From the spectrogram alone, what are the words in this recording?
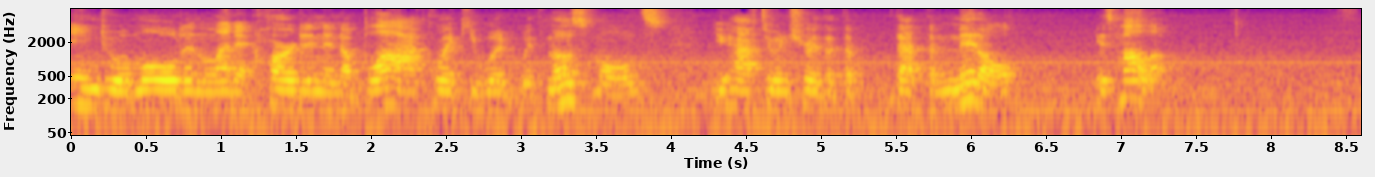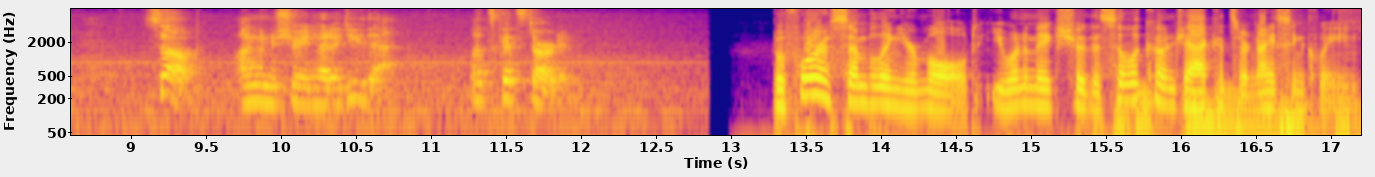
into a mold and let it harden in a block like you would with most molds. You have to ensure that the, that the middle is hollow. So, I'm going to show you how to do that. Let's get started. Before assembling your mold, you want to make sure the silicone jackets are nice and clean.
